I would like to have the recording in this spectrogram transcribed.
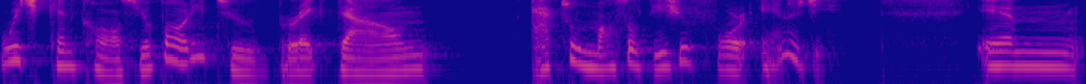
which can cause your body to break down actual muscle tissue for energy. Um,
